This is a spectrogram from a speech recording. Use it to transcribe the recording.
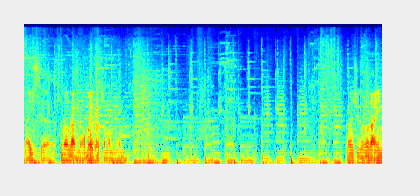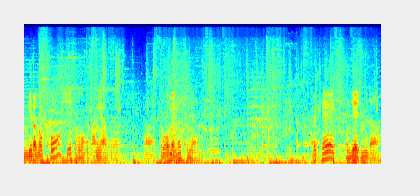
나이스. 수면각 너무 예뻤죠 방금. 그런 식으로 라인 밀어놓고 CS 못 먹게 방해하고. 자 들어오면은 수면 이렇게 견제해줍니다.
